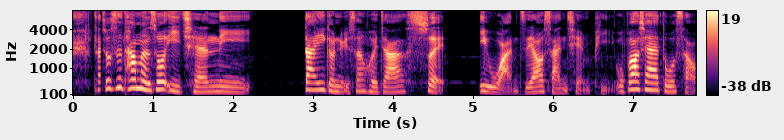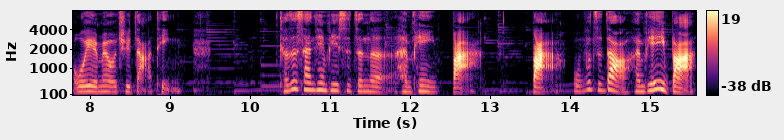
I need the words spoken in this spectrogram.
就是他们说以前你带一个女生回家睡一晚只要三千 P，我不知道现在多少，我也没有去打听。可是三千 P 是真的很便宜吧？吧，我不知道，很便宜吧？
